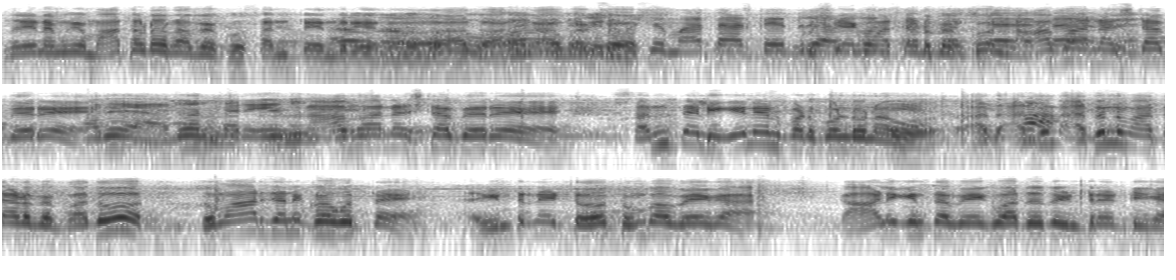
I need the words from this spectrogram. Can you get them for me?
ಅಂದ್ರೆ ನಮಗೆ ಮಾತಾಡೋರಾಗಬೇಕು ಸಂತೆ ಅಂದ್ರೆ ಏನು ಅದು ಹಂಗಾಗಬೇಕು ಖುಷಿಯಾಗಿ ಮಾತಾಡಬೇಕು. ಲಾಭ ನಷ್ಟ ಬೇರೆ. ಲಾಭ ನಷ್ಟ ಬೇರೆ. ಸಂತೆಲಿ ಏನೇನು ಪಡ್ಕೊಂಡು ನಾವು? ಅದು ಅದನ್ನ ಅದನ್ನು ಮಾತಾಡಬೇಕು. ಅದು ಸುಮಾರು ಜನಕ್ಕೆ ಹೋಗುತ್ತೆ. ಇಂಟರ್ನೆಟ್ ತುಂಬಾ ಬೇಗ ಗಾಳಿಗಿಂತ ವೇಗವಾದದ್ದು ಇಂಟರ್ನೆಟ್ ಈಗ.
